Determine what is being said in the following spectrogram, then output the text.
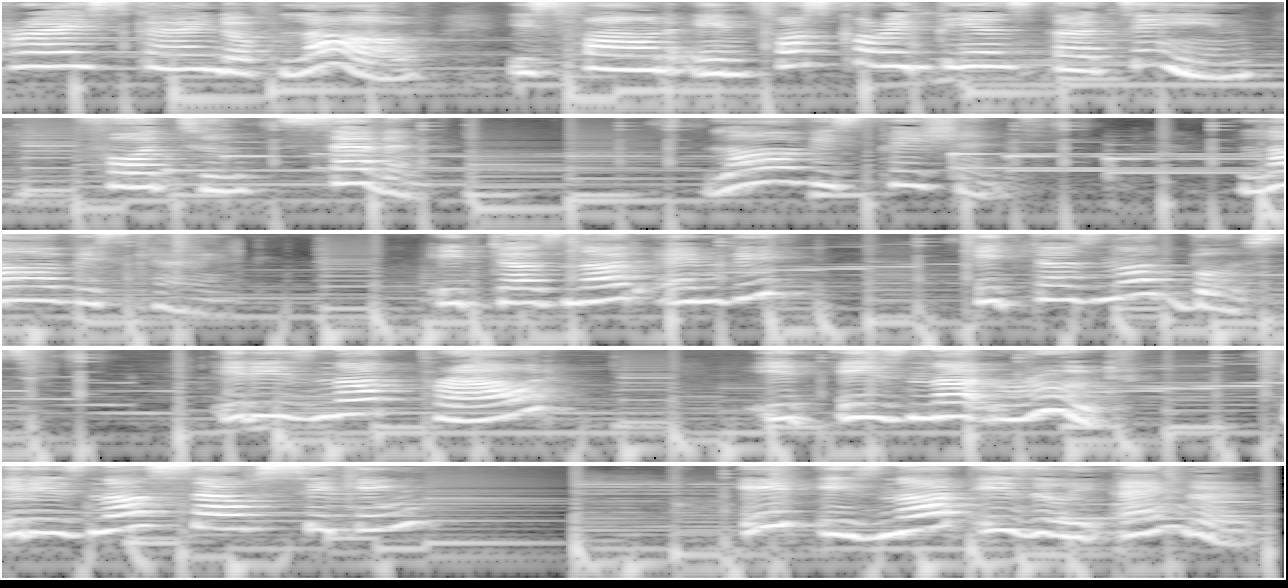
Christ kind of love is found in 1 Corinthians 13 4 to 7. Love is patient, love is kind. It does not envy, it does not boast, it is not proud, it is not rude, it is not self seeking, it is not easily angered,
